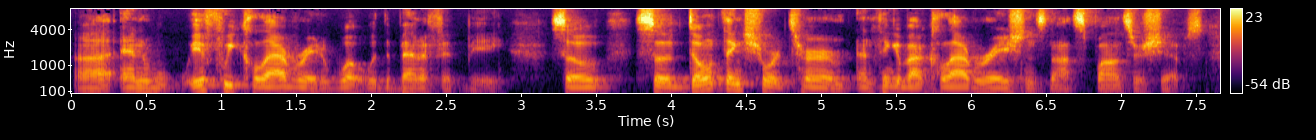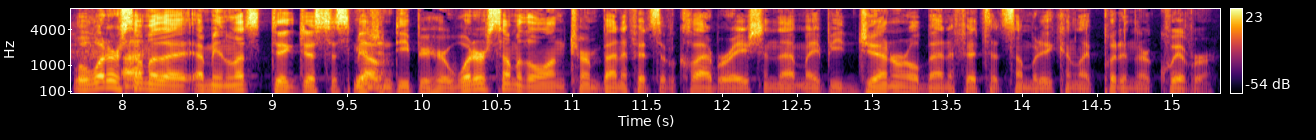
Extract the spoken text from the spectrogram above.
Uh, and if we collaborated, what would the benefit be? So, so don't think short term and think about collaborations, not sponsorships. Well, what are some uh, of the? I mean, let's dig just a smidgen yeah. deeper here. What are some of the long term benefits of a collaboration that might be general benefits that somebody can like put in their quiver?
